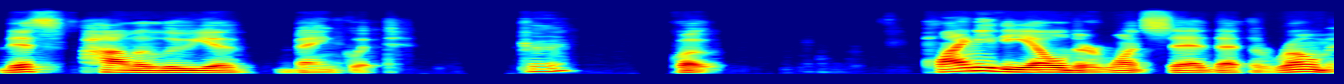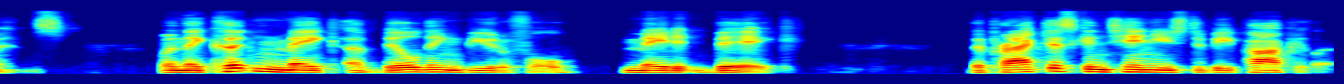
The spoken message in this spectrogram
This Hallelujah Banquet. Okay. Quote Pliny the Elder once said that the Romans, when they couldn't make a building beautiful, made it big. The practice continues to be popular.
